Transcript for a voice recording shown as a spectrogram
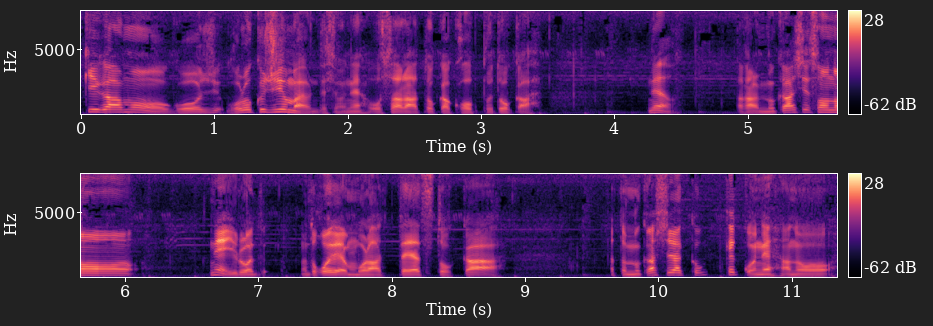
器がもう5060枚あるんですよね。お皿とかコップとか。ねだから昔そのねいろんなところでもらったやつとかあと昔は結構ねあの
